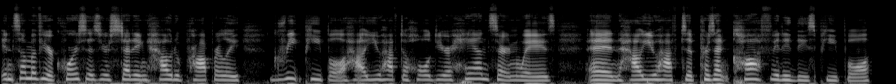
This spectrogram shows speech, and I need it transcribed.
in some of your courses, you're studying how to properly greet people, how you have to hold your hand certain ways, and how you have to present coffee to these people.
